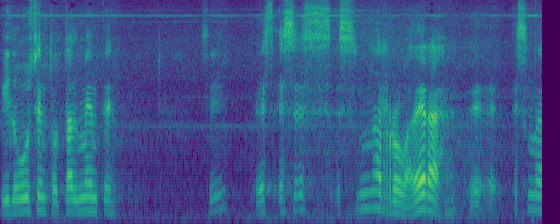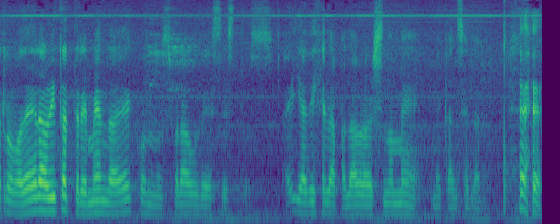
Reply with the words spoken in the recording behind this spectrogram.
y lo usen totalmente. ¿sí? Es, es, es, una robadera, eh, eh, es una robadera ahorita tremenda eh, con los fraudes estos. Ahí ya dije la palabra, a ver si no me, me cancelan.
